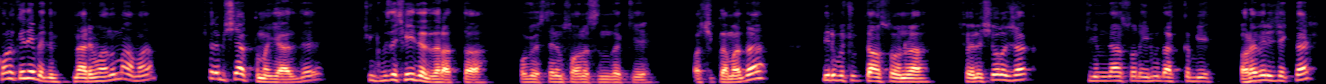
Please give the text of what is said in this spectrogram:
konuk edemedim Merve Hanım'ı ama şöyle bir şey aklıma geldi. Çünkü bize şey dediler hatta o gösterim sonrasındaki açıklamada. Bir buçuktan sonra söyleşi olacak. Filmden sonra 20 dakika bir ara verecekler.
